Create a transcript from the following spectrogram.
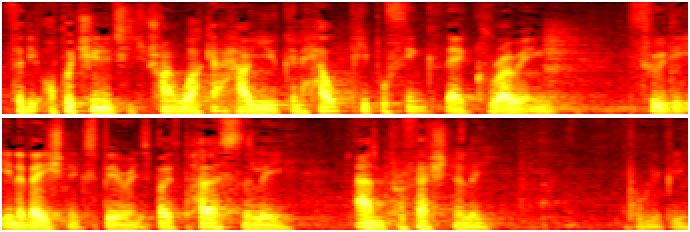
for the opportunity to try and work out how you can help people think they're growing through the innovation experience, both personally and professionally? Probably be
